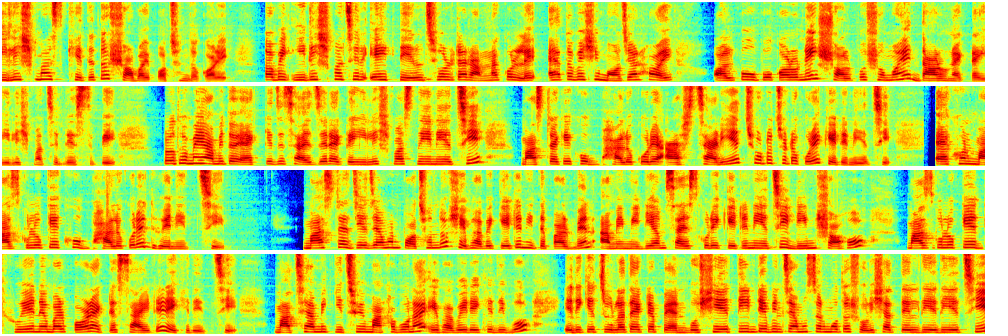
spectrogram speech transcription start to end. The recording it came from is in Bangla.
ইলিশ মাছ খেতে তো সবাই পছন্দ করে। তবে ইলিশ মাছের এই তেল ঝোলটা রান্না করলে এত বেশি মজার হয়, অল্প উপকরণেই স্বল্প সময়ে দারুণ একটা ইলিশ মাছের রেসিপি প্রথমে আমি তো এক কেজি সাইজের একটা ইলিশ মাছ নিয়ে নিয়েছি। মাছটাকে খুব ভালো করে আঁশ ছাড়িয়ে ছোট ছোট করে কেটে নিয়েছি। এখন মাছগুলোকে খুব ভালো করে ধুয়ে নিচ্ছি। মাছটা যে যেমন পছন্দ সেভাবে কেটে নিতে পারবেন। আমি মিডিয়াম সাইজ করে কেটে নিয়েছি, ডিম সহ। মাছগুলোকে ধুয়ে নেবার পর একটা সাইডে রেখে দিচ্ছি। মাছে আমি কিছুই মাখাবো না, এভাবেই রেখে দিব। এদিকে চুলাতে একটা প্যান বসিয়ে তিন টেবিল চামচের মতো সরিষার তেল দিয়ে দিয়েছি।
